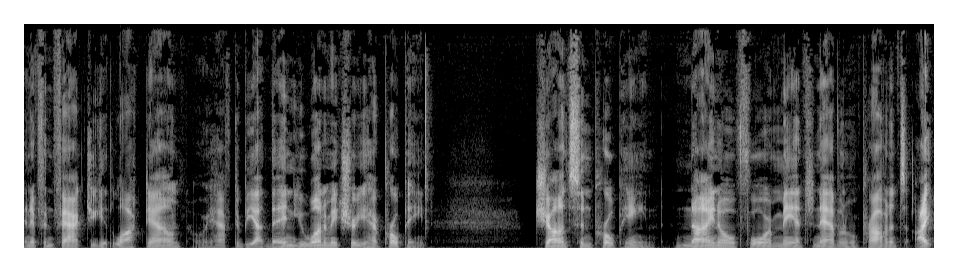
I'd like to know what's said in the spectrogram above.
And if in fact you get locked down or you have to be out, then you want to make sure you have propane. Johnson Propane, 904 Manton Avenue in Providence. I,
